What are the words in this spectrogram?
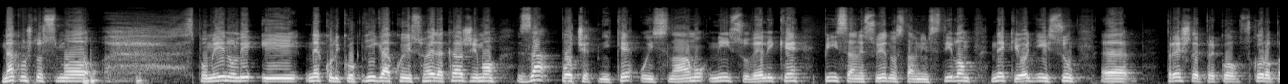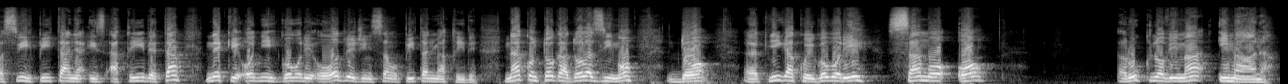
nakon što smo eh, spomenuli i nekoliko knjiga koje su, hajde da kažemo, za početnike u islamu, nisu velike, pisane su jednostavnim stilom, neke od njih su e, prešle preko skoro pa svih pitanja iz akideta, neke od njih govori o određenim samo pitanjima akide. Nakon toga dolazimo do e, knjiga koji govori samo o ruknovima imana.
